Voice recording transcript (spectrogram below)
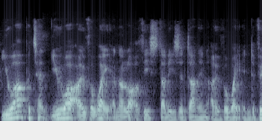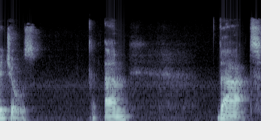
you are potent, you are overweight, and a lot of these studies are done in overweight individuals, um, that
